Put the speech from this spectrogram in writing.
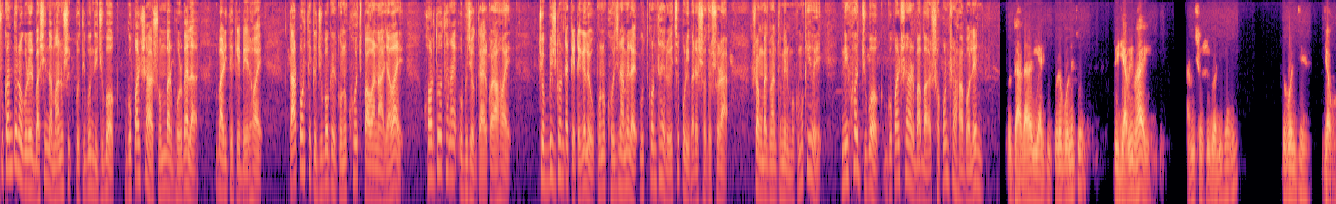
সুকান্তনগরের বাসিন্দা মানসিক প্রতিবন্ধী যুবক গোপাল সাহা সোমবার ভোরবেলা বাড়ি থেকে বের হয়। তারপর থেকে যুবকের কোনো খোঁজ পাওয়া না যাওয়ায় খড়দহ থানায় অভিযোগ দায়ের করা হয়। চব্বিশ ঘণ্টা কেটে গেলেও কোনো খোঁজ না মেলায় উৎকণ্ঠায় রয়েছে পরিবারের সদস্যরা। সংবাদ মাধ্যমের মুখোমুখি হয়ে নিখোঁজ যুবক গোপাল সাহার বাবা স্বপন সাহা বলেন দাদা ইয়ার্কি করে বলেছে, তুই যাবি ভাই? আমি শ্বশুর বাড়ি যাব। তো বলছে, যাব।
